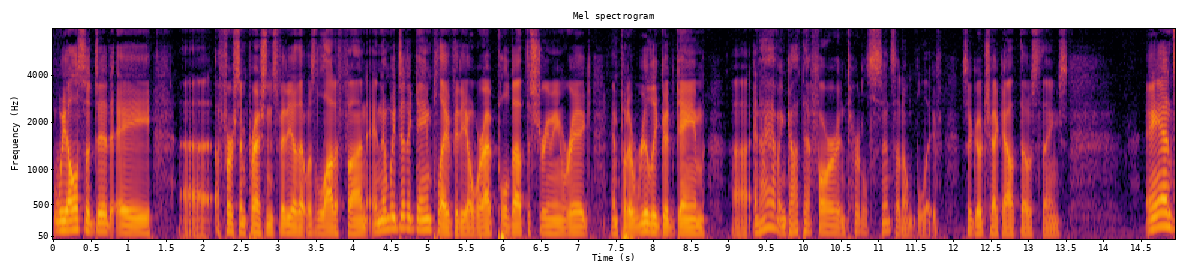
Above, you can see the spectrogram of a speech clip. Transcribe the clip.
we also did a uh, a first impressions video that was a lot of fun, and then we did a gameplay video where I pulled out the streaming rig and put a really good game. Uh, and I haven't got that far in Turtles since I don't believe. So go check out those things. And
